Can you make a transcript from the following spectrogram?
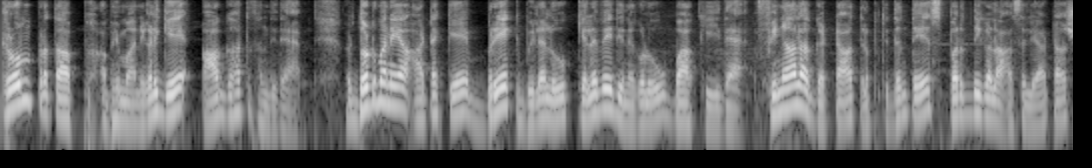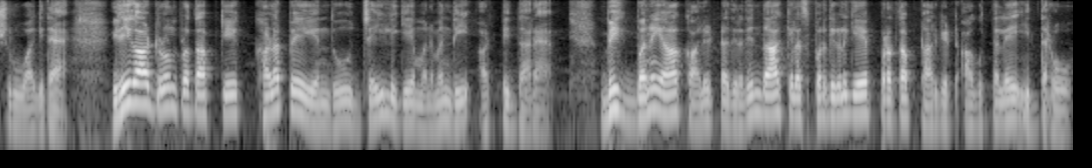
ಡ್ರೋನ್ ಪ್ರತಾಪ್ ಅಭಿಮಾನಿಗಳಿಗೆ ಆಘಾತ ತಂದಿದೆ. ದೊಡ್ಡ ಮನೆಯ ಆಟಕ್ಕೆ ಬ್ರೇಕ್ ಬೀಳಲು ಕೆಲವೇ ದಿನಗಳು ಬಾಕಿ ಇದೆ. ಫಿನಾಲ ಘಟ್ಟ ತಲುಪುತ್ತಿದ್ದಂತೆ ಸ್ಪರ್ಧಿಗಳ ಅಸಲಿ ಆಟ ಶುರುವಾಗಿದೆ. ಇದೀಗ ಡ್ರೋನ್ ಪ್ರತಾಪ್ಗೆ ಕಳಪೆ ಎಂದು ಜೈಲಿಗೆ ಮನಮಂದಿ ಅಟ್ಟಿದ್ದಾರೆ. ಬಿಗ್ ಬನೆಯ ಕಾಲಿಟ್ಟ ದಿನದಿಂದ ಕೆಲ ಸ್ಪರ್ಧಿಗಳಿಗೆ ಪ್ರತಾಪ್ ಟಾರ್ಗೆಟ್ ಆಗುತ್ತಲೇ ಇದ್ದರು.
